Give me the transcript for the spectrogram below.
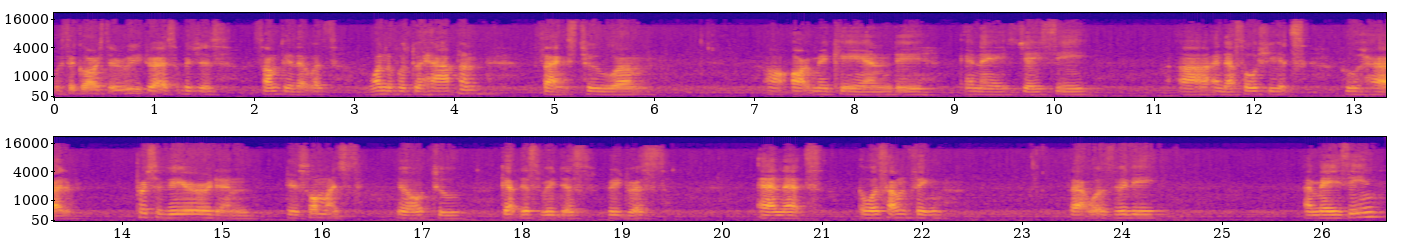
With regards to redress, which is something that was wonderful to happen, thanks to um, uh, Art Miki and the NAJC uh, and associates who had persevered and did so much, you know, to get this redress, redress. And that's, it was something that was really amazing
